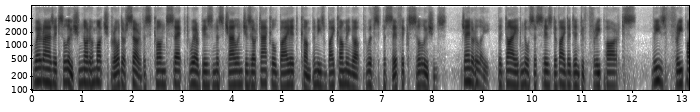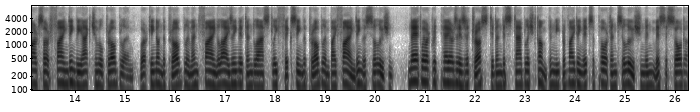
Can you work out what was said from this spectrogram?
Whereas its solution are a much broader service concept where business challenges are tackled by IT companies by coming up with specific solutions. Generally, the diagnosis is divided into three parts. These three parts are finding the actual problem, working on the problem and finalizing it, and lastly, fixing the problem by finding the solution. Network Repairs is a trusted and established company providing its support and solution in Mississauga.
